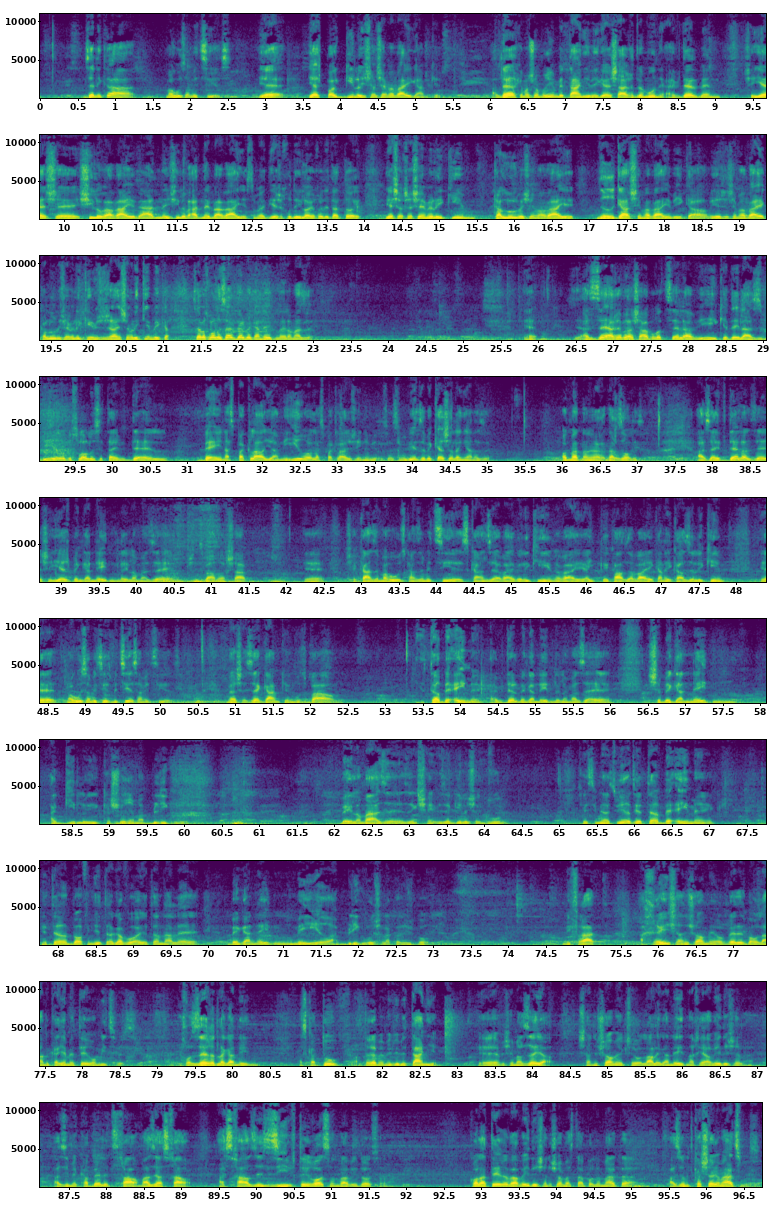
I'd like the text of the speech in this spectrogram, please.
זה נקרא מהוס המציאס. יש פה גילוי של שם הוואי גם כן. על דרך כמו שאומרים בתניא בגר שייכת ומונה, ההבדל בין שיש אה, שילוב הוואי ואדני, שילוב אדני בהוואי, זאת אומרת יש איחוד אלוה, איחוד את הטועה, יש איך שהשם אליקים כלול בשם הוואי, נרגש שם הוואי בעיקר, ויש השם הוואי כלול בשם אליקים, ששם אליקים בעיקר, זה בכלל עושה הבדל בגן עדן, לא מה זה. אז זה הרב עכשיו רוצה להביא כדי להסביר בכלולוס את ההבדל בין אספקלריה מאירו לאספקלריה שאינו מאירו. אז הוא מביא את זה בקשר לעניין הזה. עוד מעט נחזור לזה. אז ההבדל הזה שיש בין גן עדן לאילום הזה, שהסברנו עכשיו, אה, שכאן זה מהוס, כאן זה מציאס, כאן זה הוואי וליקים, העיקר זה הוואי, כאן העיקר זה ליקים. אה, מהוס המציאס, מציאס המציאס. אומר שזה גם כן מוסבר יותר בעמק, ההבדל בין גן עדן לאילום הזה, שבגן עדן הגילוי קשור עם הבלי גבול. באילומה זה, זה, זה גילוי של גבול. אם נסביר את זה יותר בעמק, יותר, באופן יותר גבוה, יותר נעלה, בגן עדן מאיר הבלי גבול של הקודש ברוך בפרט, אחרי שהנשום עובדת בעולם, מקיימת תירו מצווה, היא חוזרת לגן עדן, אז כתוב, אל תראה במביא בתניא, אה, בשם הזיה, שהנשומת כשעולה לגן עדן אחרי האבידה שלה, אז היא מקבלת שכר. מה זה השכר? השכר זה זיו תירוסון ואבידוסון. כל התרא והאבידה שהנשום עשתה פה למטה, אז הוא מתקשר עם העצמוס.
